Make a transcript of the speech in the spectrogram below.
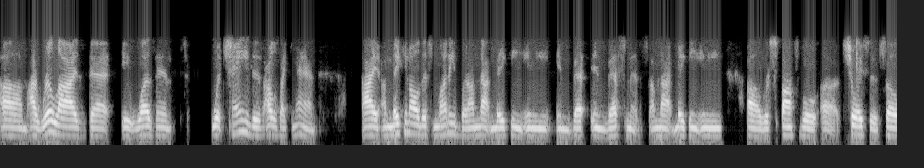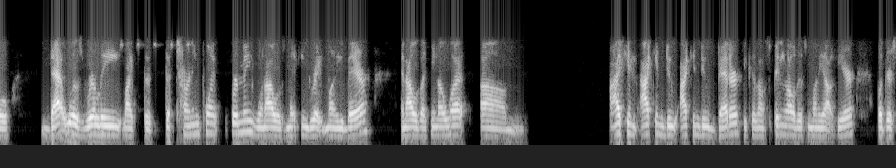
um, I realized that it wasn't. What changed is I was like, man, I I'm making all this money, but I'm not making any inve- investments. I'm not making any uh, responsible uh, choices. So that was really like the the turning point for me when I was making great money there, and I was like, you know what, um, I can I can do I can do better because I'm spending all this money out here, but there's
